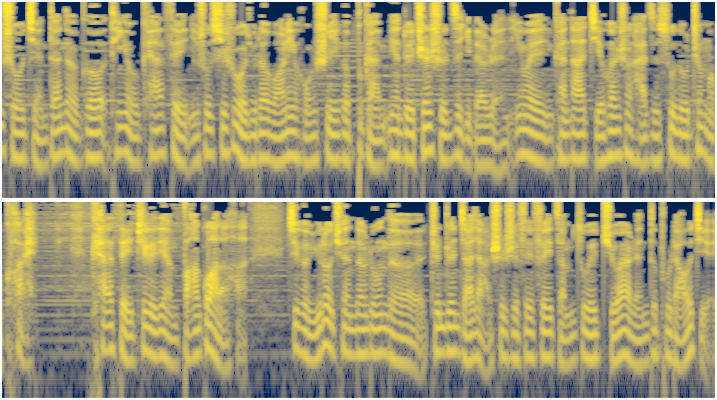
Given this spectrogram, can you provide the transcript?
一首简单的歌，听友 Cafe，你说其实我觉得王力宏是一个不敢面对真实自己的人，因为你看他结婚生孩子速度这么快。Cafe 这个有点八卦了哈，这个娱乐圈当中的真真假假、是是非非，咱们作为局外人都不了解，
